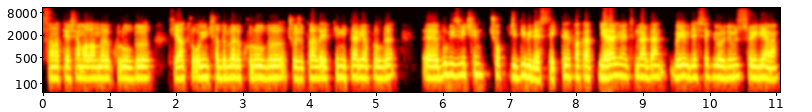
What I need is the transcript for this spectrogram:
sanat yaşam alanları kuruldu, tiyatro oyun çadırları kuruldu, çocuklarla etkinlikler yapıldı. E, bu bizim için çok ciddi bir destekti. Fakat yerel yönetimlerden böyle bir destek gördüğümüzü söyleyemem.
